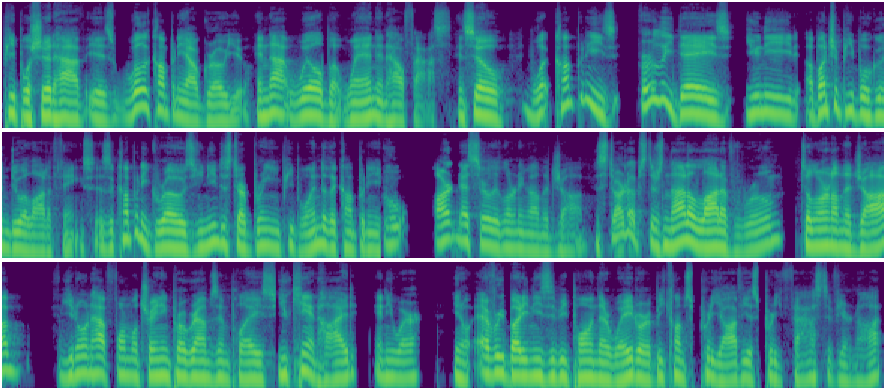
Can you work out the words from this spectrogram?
people should have is will a company outgrow you? And not will, but when and how fast. And so, what companies, early days, you need a bunch of people who can do a lot of things. As a company grows, you need to start bringing people into the company who aren't necessarily learning on the job. In startups, there's not a lot of room to learn on the job. You don't have formal training programs in place. You can't hide anywhere you know everybody needs to be pulling their weight or it becomes pretty obvious pretty fast if you're not.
